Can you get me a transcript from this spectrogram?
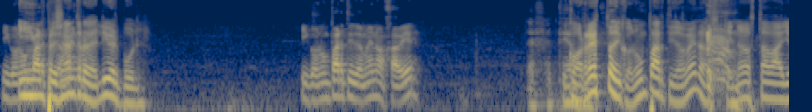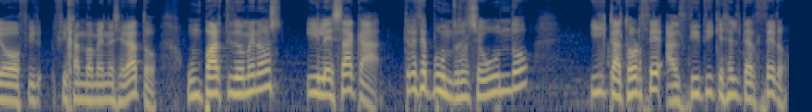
Y con un Impresionante lo del Liverpool. Y con un partido menos, Javier. Efectivamente. Correcto, y con un partido menos, que no estaba yo fi- fijándome en ese dato. Un partido menos y le saca 13 puntos el segundo y 14 al City, que es el tercero.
